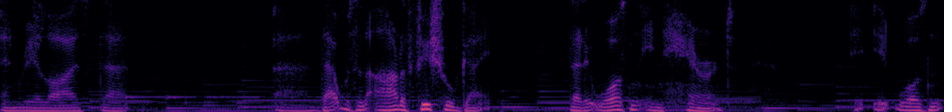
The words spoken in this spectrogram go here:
and realized that uh, that was an artificial game, that it wasn't inherent, it wasn't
